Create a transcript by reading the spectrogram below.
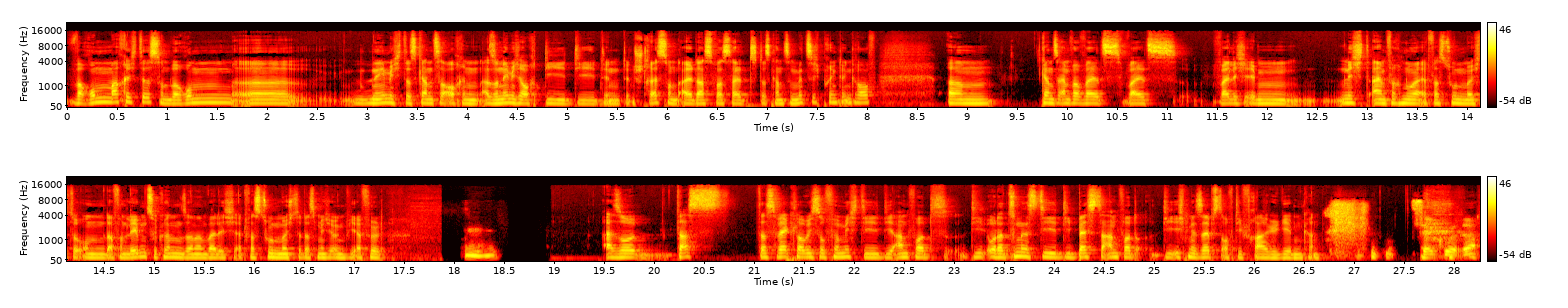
warum mache ich das und warum äh, nehme ich das Ganze auch in, also nehme ich auch die, die, den, den Stress und all das, was halt das Ganze mit sich bringt, in Kauf. Ähm, ganz einfach, weil's, weil's, weil ich eben nicht einfach nur etwas tun möchte, um davon leben zu können, sondern weil ich etwas tun möchte, das mich irgendwie erfüllt. Mhm. Also das, das wäre, glaube ich, so für mich die, die Antwort, die, oder zumindest die, die beste Antwort, die ich mir selbst auf die Frage geben kann. Sehr cool, ja.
